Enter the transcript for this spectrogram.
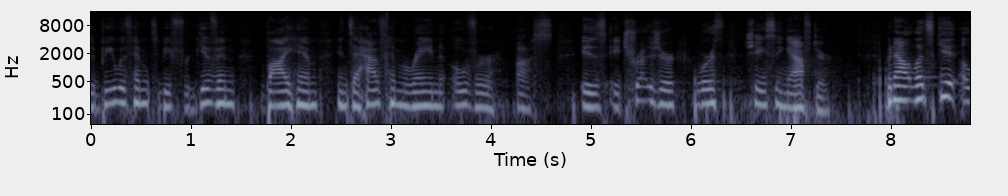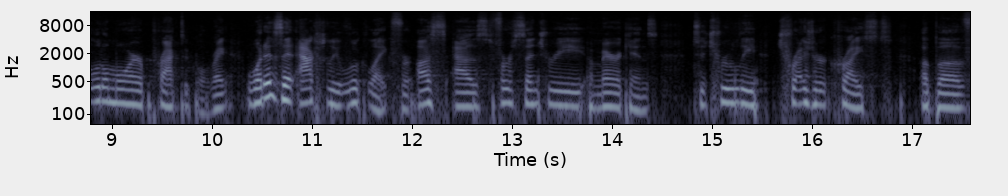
to be with him, to be forgiven by him, and to have him reign over us is a treasure worth chasing after. But now let's get a little more practical, right? What does it actually look like for us as first century Americans to truly treasure Christ above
